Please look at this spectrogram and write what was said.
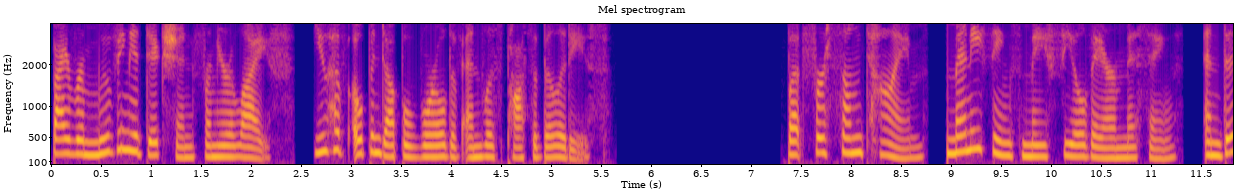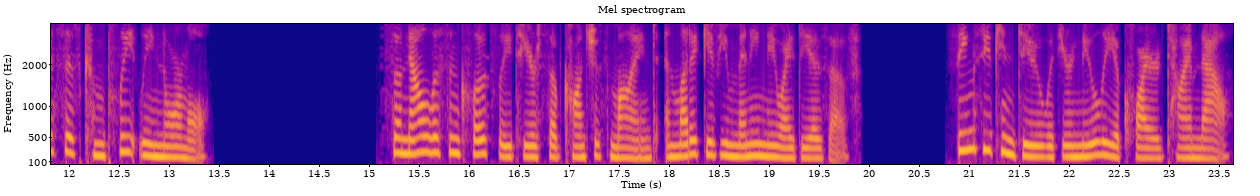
By removing addiction from your life, you have opened up a world of endless possibilities. But for some time, many things may feel they are missing, and this is completely normal. So now listen closely to your subconscious mind and let it give you many new ideas of things you can do with your newly acquired time now.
